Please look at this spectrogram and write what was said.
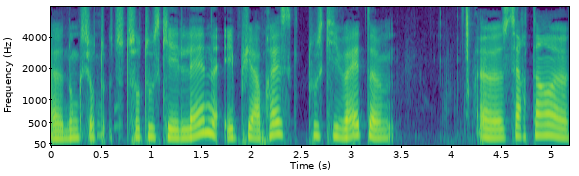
Euh, donc sur, tout ce qui est laine. Et puis après, tout ce qui va être... Euh, euh, certains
